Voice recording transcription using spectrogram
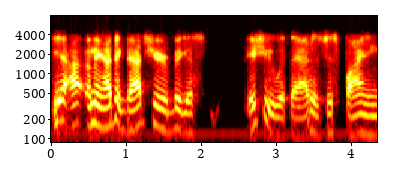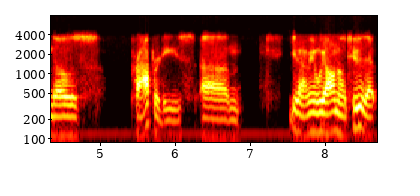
Yeah, I, I mean, I think that's your biggest issue with that is just finding those properties. Um, you know, I mean, we all know too that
